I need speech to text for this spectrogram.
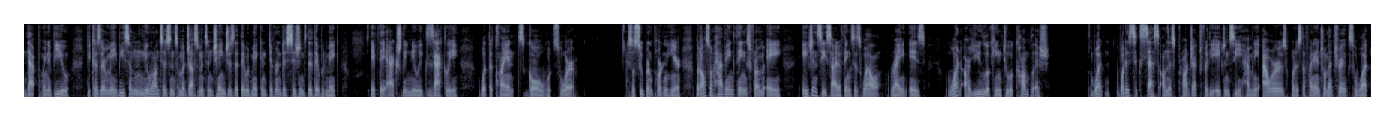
that point of view because there may be some nuances and some adjustments and changes that they would make and different decisions that they would make if they actually knew exactly what the client's goals were. So super important here but also having things from a agency side of things as well right is what are you looking to accomplish what what is success on this project for the agency? How many hours? What is the financial metrics? What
